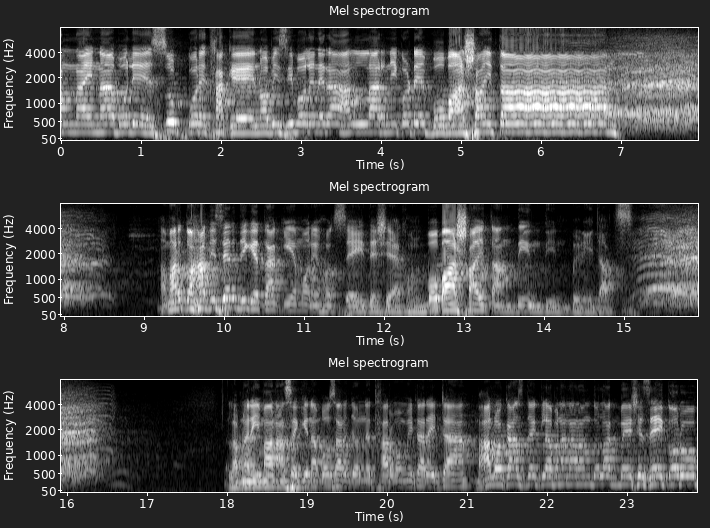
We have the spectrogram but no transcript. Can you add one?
অন্যায় না বলে চুপ করে থাকে নবিসি বলেন, এরা আল্লাহর নিকটে বোবা শয়তান। আমার তো হাদিসের দিকে তাকিয়ে মনে হচ্ছে, এই দেশে এখন বোবা শয়তান দিন দিন বেড়ে যাচ্ছে। তাহলে আপনার ইমান আছে কিনা বোঝার জন্য থার্মোমিটার এটা। ভালো কাজ দেখলে আপনার আনন্দ লাগবে, এসে যে করুক।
